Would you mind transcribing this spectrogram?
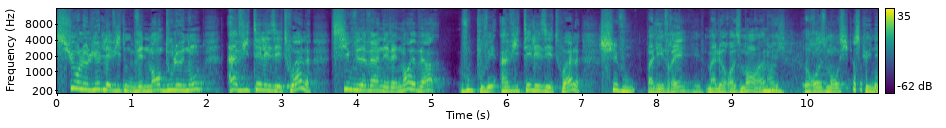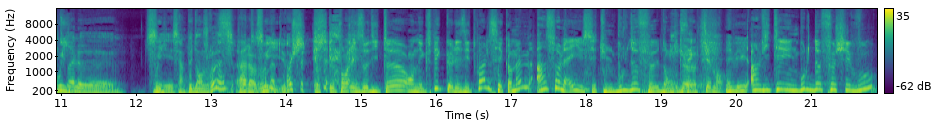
sur le lieu de l'événement, d'où le nom inviter les étoiles. Si vous avez un événement, eh bien, vous pouvez inviter les étoiles, Chez vous. pas les vraies, malheureusement, hein, Oui. mais heureusement aussi parce qu'une Oui. étoile. euh, c'est Oui. c'est un peu dangereux hein, Alors oui, approche. parce que pour les auditeurs, on explique que les étoiles, c'est quand même un soleil, c'est une boule de feu. Donc, euh, Exactement. eh inviter une boule de feu chez vous,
